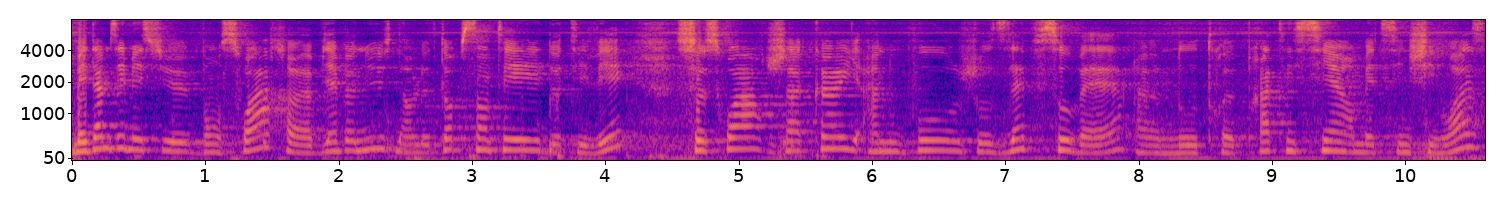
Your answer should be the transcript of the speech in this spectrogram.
Mesdames et messieurs, bonsoir. Euh, bienvenue dans le Top Santé de TV. Ce soir, j'accueille à nouveau Joseph Sauvert, euh, notre praticien en médecine chinoise,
